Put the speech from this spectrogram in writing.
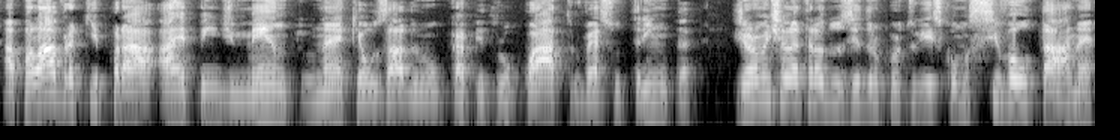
A palavra aqui para arrependimento, né, que é usada no capítulo 4, verso 30, geralmente ela é traduzida no português como se voltar, né?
